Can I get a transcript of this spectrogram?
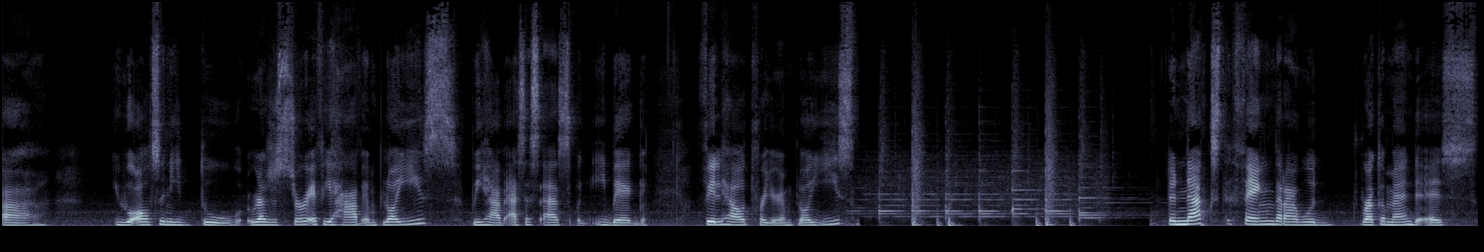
uh, you also need to register if you have employees. We have SSS, Pag-ibig, PhilHealth for your employees. The next thing that I would recommend is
